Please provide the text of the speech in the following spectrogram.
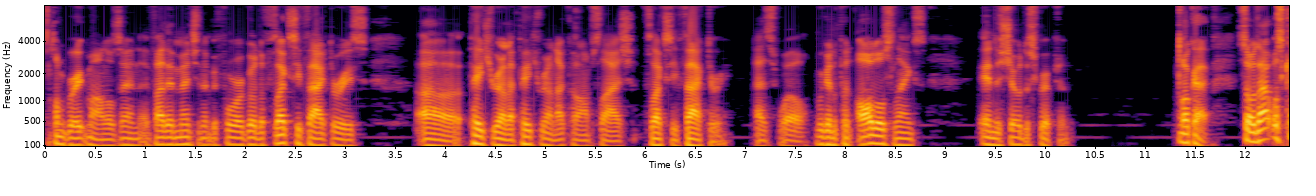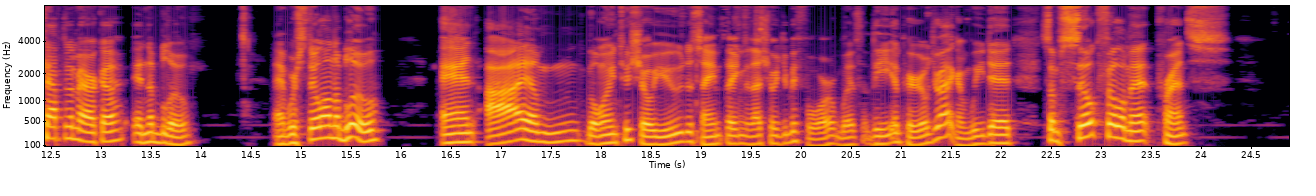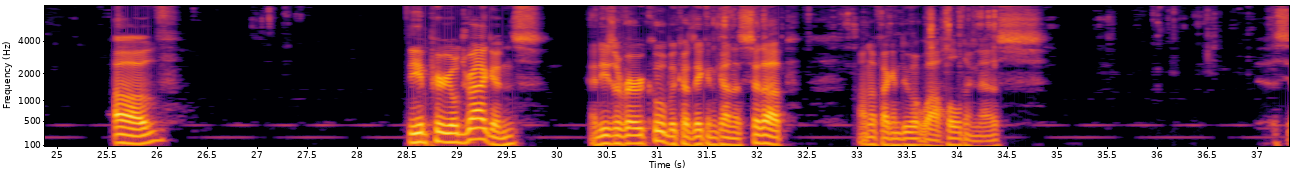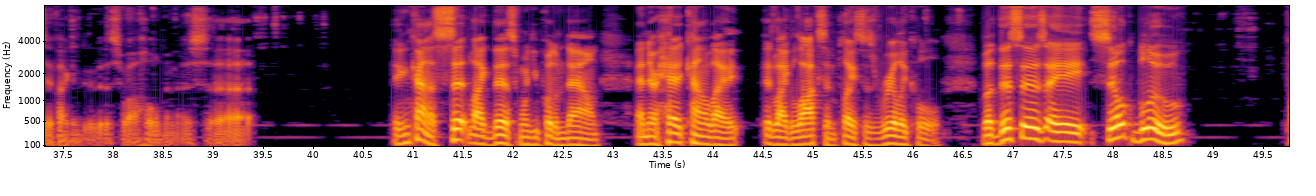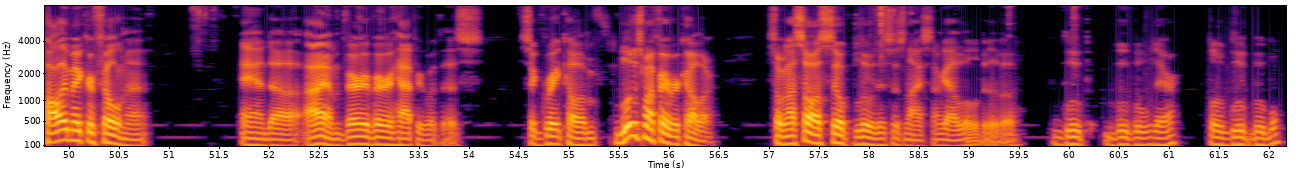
some great models. And if I didn't mention it before, go to Flexi Factories, uh, Patreon at patreon.com slash flexifactory as well. We're going to put all those links in the show description. Okay. So that was Captain America in the blue. And we're still on the blue and I am going to show you the same thing that I showed you before with the Imperial Dragon. We did some silk filament prints of the Imperial Dragons. And these are very cool because they can kind of sit up. I don't know if I can do it while holding this. Let's see if I can do this while holding this. Uh, they can kind of sit like this when you put them down. And their head kind of like it like locks in place is really cool. But this is a silk blue polymaker filament. And uh, I am very, very happy with this. It's a great color. Blue is my favorite color. So when I saw a silk blue, this is nice. I've got a little bit of a gloop boo boo there. A little gloop booble.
